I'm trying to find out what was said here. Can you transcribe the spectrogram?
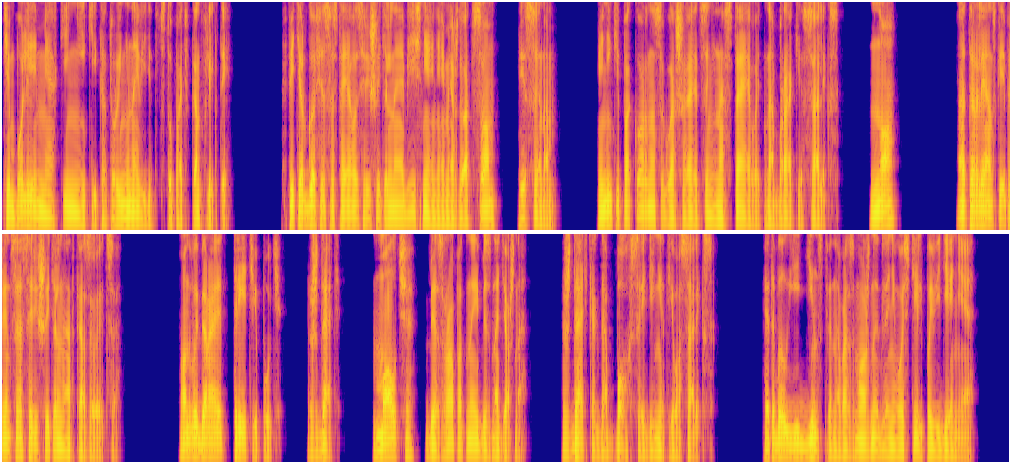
Тем более мягкий Ники, который ненавидит вступать в конфликты. В Петергофе состоялось решительное объяснение между отцом и сыном. И Ники покорно соглашается не настаивать на браке с Алекс. Но от ирландской принцессы решительно отказывается. Он выбирает третий путь — ждать. Молча, безропотно и безнадежно. Ждать, когда Бог соединит его с Алекс. Это был единственно возможный для него стиль поведения.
